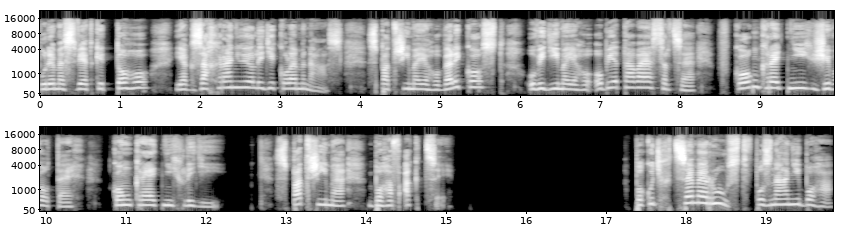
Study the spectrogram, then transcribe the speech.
Budeme svědky toho, jak zachraňuje lidi kolem nás. Spatříme jeho velikost, uvidíme jeho obětavé srdce v konkrétních životech konkrétních lidí. Spatříme Boha v akci. Pokud chceme růst v poznání Boha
